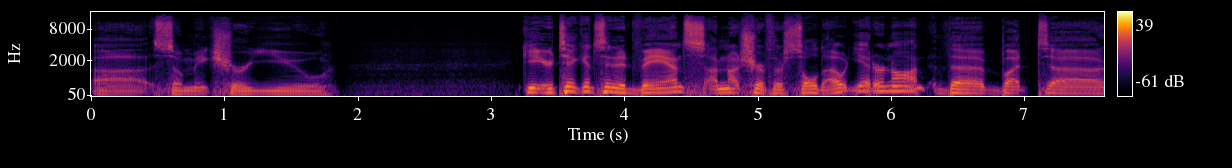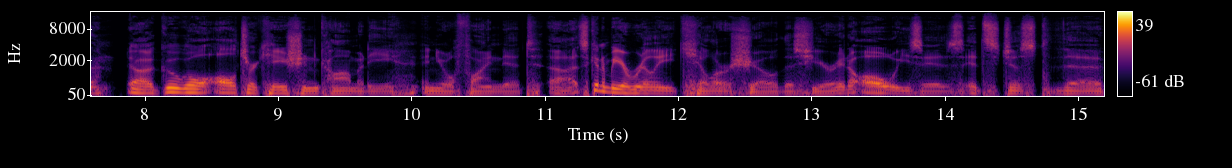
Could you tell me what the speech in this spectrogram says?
Uh, so make sure you get your tickets in advance. I'm not sure if they're sold out yet or not. The but uh, uh, Google Altercation Comedy and you'll find it. Uh, it's going to be a really killer show this year. It always is. It's just the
